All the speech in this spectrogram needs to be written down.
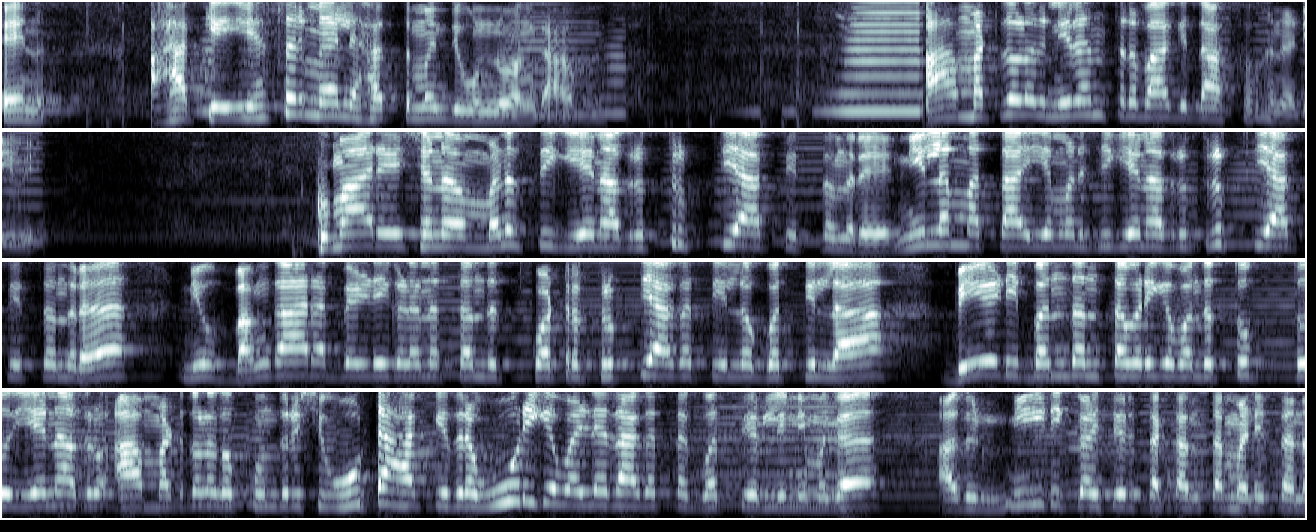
ಏನು? ಆಕೆ ಹೆಸರ ಮೇಲೆ ಹತ್ತು ಮಂದಿ ಉಣ್ಣುವಂಗ ಆ ಮಠದೊಳಗೆ ನಿರಂತರವಾಗಿ ದಾಸೋಹ ನಡಿವೆ ಕುಮಾರೇಶನ ಮನಸ್ಸಿಗೆ ಏನಾದರೂ ತೃಪ್ತಿ ಆಗ್ತಿತ್ತಂದ್ರೆ, ನೀಲಮ್ಮ ತಾಯಿಯ ಮನಸ್ಸಿಗೆ ಏನಾದರೂ ತೃಪ್ತಿ ಆಗ್ತಿತ್ತಂದ್ರೆ, ನೀವು ಬಂಗಾರ ಬೆಳ್ಳಿಗಳನ್ನು ತಂದು ಕೊಟ್ಟರೆ ತೃಪ್ತಿ ಆಗತ್ತಿಲ್ಲೋ ಗೊತ್ತಿಲ್ಲ. ಬೇಡಿ ಬಂದಂಥವರಿಗೆ ಒಂದು ತುಪ್ತು ಏನಾದರೂ ಆ ಮಠದೊಳಗೆ ಕುಂದ್ರಿಸಿ ಊಟ ಹಾಕಿದ್ರೆ ಊರಿಗೆ ಒಳ್ಳೇದಾಗತ್ತ ಗೊತ್ತಿರಲಿ ನಿಮಗೆ. ಅದು ನೀಡಿ ಕಳಿಸಿರ್ತಕ್ಕಂಥ ಮಣಿತನ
